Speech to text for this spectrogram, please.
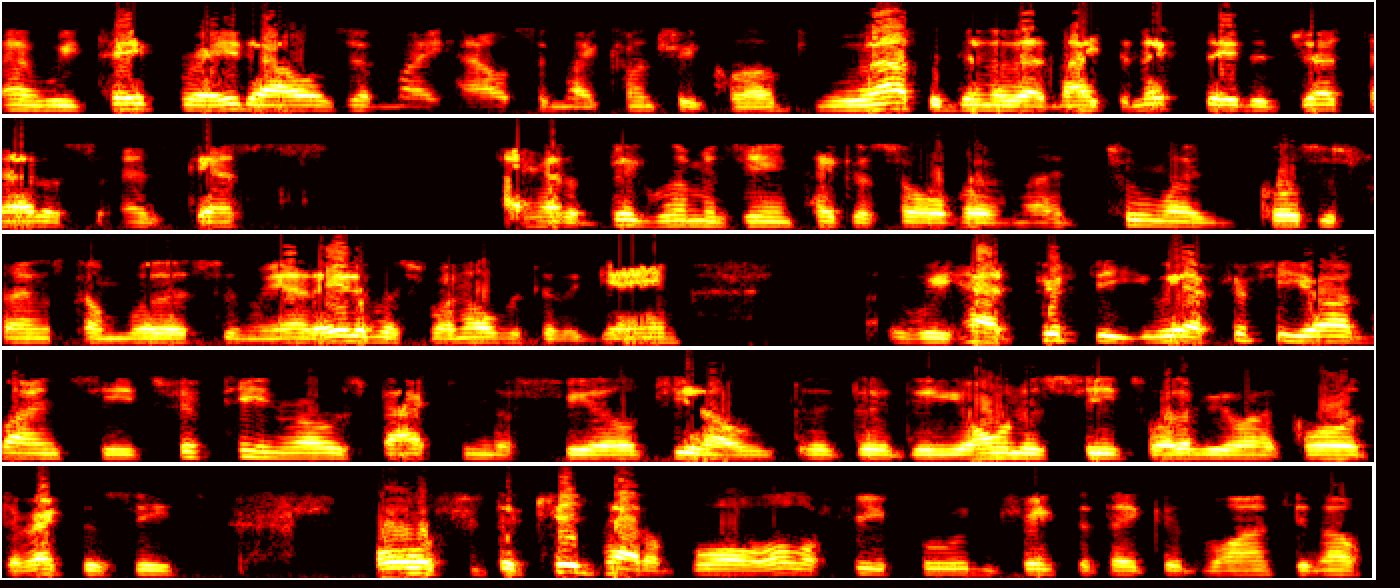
and we taped for eight hours at my house in my country club. We went out to dinner that night. The next day, the Jets had us as guests. I had a big limousine take us over. and I had two of my closest friends come with us, and we had eight of us went over to the game. We had fifty. We had fifty yard line seats, fifteen rows back from the field. You know, the the, the owners' seats, whatever you want to call it, directors' seats. All of the kids had a ball. All the free food and drink that they could want. You know,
